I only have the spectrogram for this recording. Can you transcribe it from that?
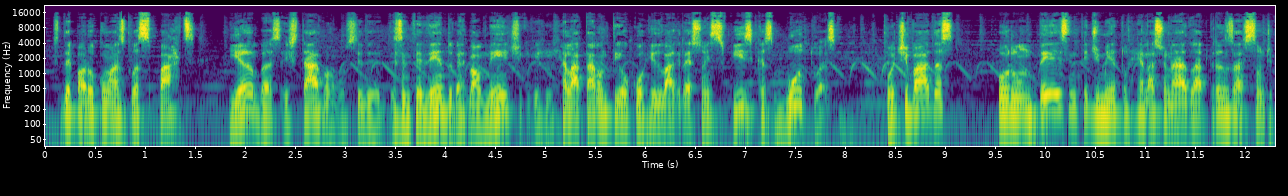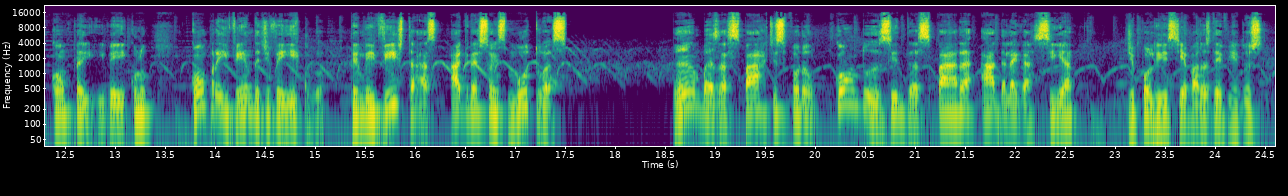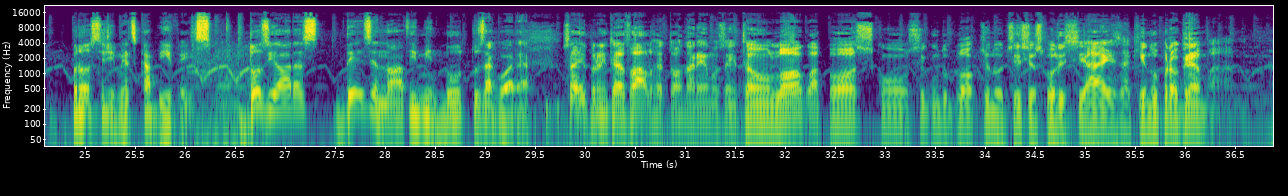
se deparou com as duas partes e ambas estavam se desentendendo verbalmente relataram ter ocorrido agressões físicas mútuas, motivadas por um desentendimento relacionado à transação de compra e veículo, compra e venda de veículo. Tendo em vista as agressões mútuas, ambas as partes foram conduzidas para a delegacia de polícia para os devidos procedimentos cabíveis. 12 horas 19 minutos agora. Sair para o intervalo, retornaremos então logo após com o segundo bloco de notícias policiais aqui no programa.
